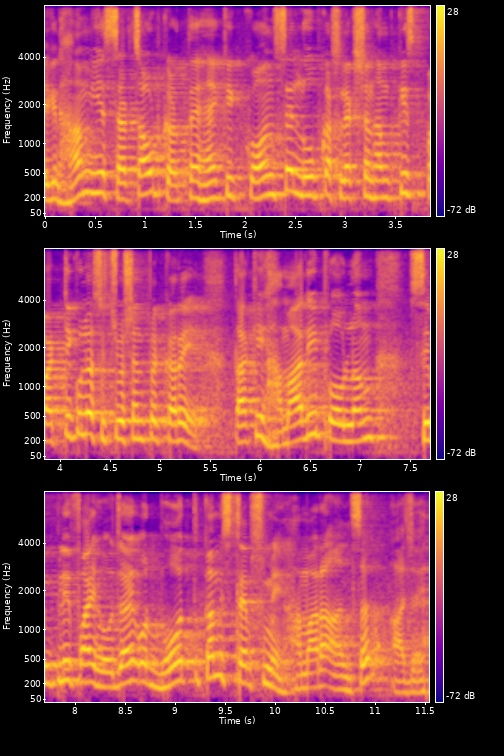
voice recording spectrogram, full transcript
लेकिन हम ये सर्च आउट करते हैं कि कौन से लूप का सिलेक्शन हम किस पर्टिकुलर सिचुएशन पे करें ताकि हमारी प्रॉब्लम सिंप्लीफाई हो जाए और बहुत कम स्टेप्स में हमारा आंसर आ जाए।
